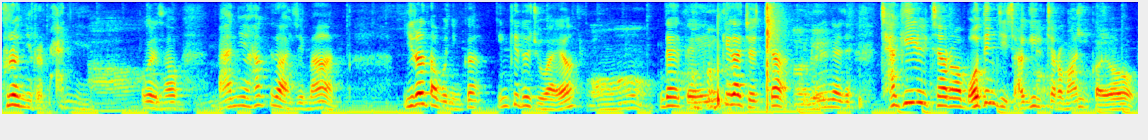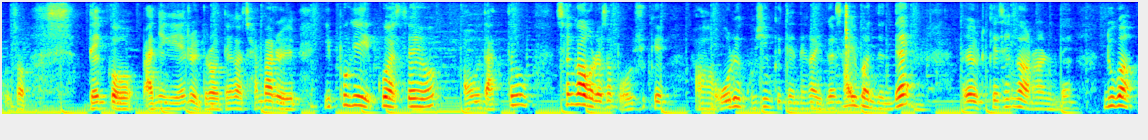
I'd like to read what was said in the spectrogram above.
그런 일을 많이 해요. 아. 그래서 많이 하기도 하지만 이러다 보니까 인기도 좋아요. 어. 네 네 인기가 좋죠. 아, 네. 자기 일처럼 뭐든지 자기 일처럼 하니까요. 그래서 내 거 만약에 예를 들어 내가 잠바를 이쁘게 입고 왔어요. 어우 나 또 생각을 해서 멋있게 아 오래 고심 끝에 내가 이걸 사 입었는데 이렇게 생각을 하는데 누가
